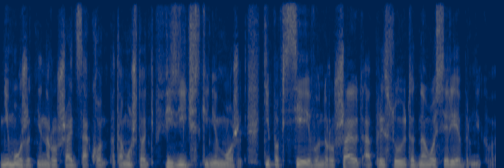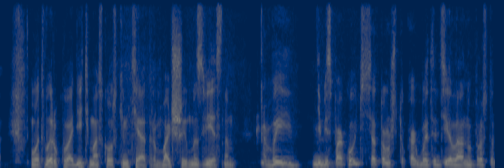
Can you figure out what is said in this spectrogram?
не может не нарушать закон, потому что физически не может. Типа все его нарушают, а прессуют одного Серебренникова. Вот вы руководите Московским театром, большим, известным. Вы не беспокоитесь о том, что как бы это дело, оно просто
